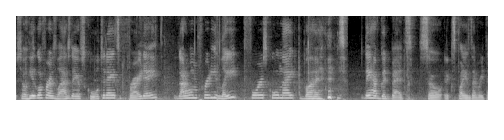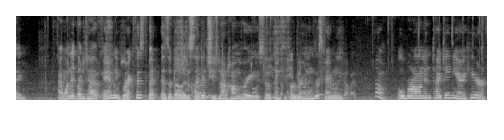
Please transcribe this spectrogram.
So he'll go for his last day of school today. It's a Friday. He got home pretty late for a school night, but they have good beds, so it explains everything. I wanted them to have family breakfast, but Isabella decided she's not hungry, so thank you for ruining this family. Oh, Oberon and Titania are here.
